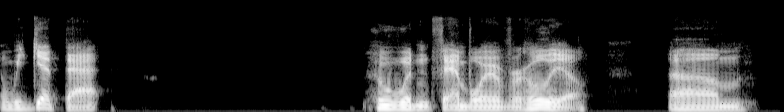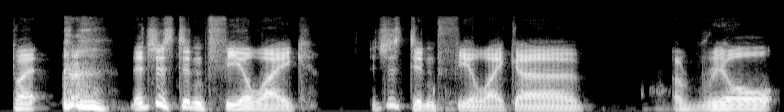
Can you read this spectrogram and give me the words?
And we get that. Who wouldn't fanboy over Julio? Um, but it just didn't feel like it just didn't feel like a a real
